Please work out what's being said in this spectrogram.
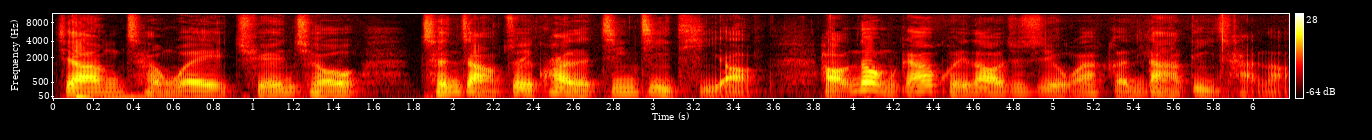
将成为全球成长最快的经济体啊。好，那我们刚刚回到就是有关恒大地产了。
